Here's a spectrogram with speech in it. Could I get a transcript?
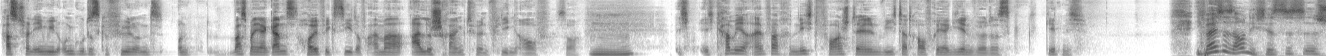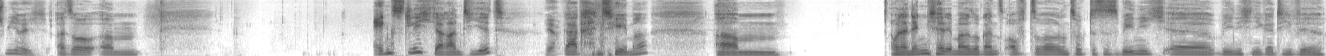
hast schon irgendwie ein ungutes Gefühl und, und was man ja ganz häufig sieht, auf einmal alle Schranktüren fliegen auf. So. Mhm. Ich, ich kann mir einfach nicht vorstellen, wie ich darauf reagieren würde. Das geht nicht. Ich weiß es auch nicht. Das ist, ist schwierig. Also ähm, ängstlich, garantiert. Ja. Gar kein Thema. Ähm, aber dann denke ich halt immer so ganz oft so zurück, dass es wenig, äh, wenig negative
